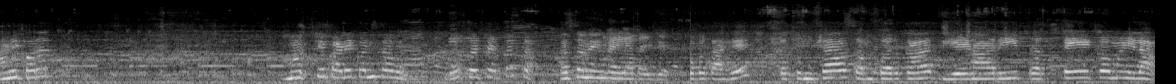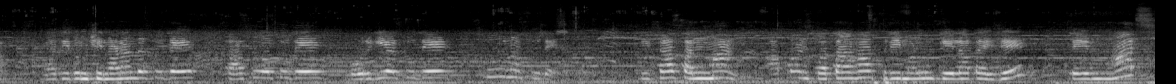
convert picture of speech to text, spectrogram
आणि परत मागचे पाडे पंचावन्न जसंच्या तसं असं नाही व्हायला पाहिजे. सोबत आहे तर तुमच्या संपर्कात येणारी प्रत्येक महिला. मग ती तुमची नणंद असू दे सासू असू दे पोरगी असू दे सून असू दे. तिचा सन्मान आपण स्वतः स्त्री म्हणून केला पाहिजे तेव्हाच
